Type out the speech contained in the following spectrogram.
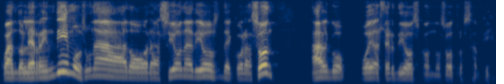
Cuando le rendimos una adoración a Dios de corazón, algo puede hacer Dios con nosotros también.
